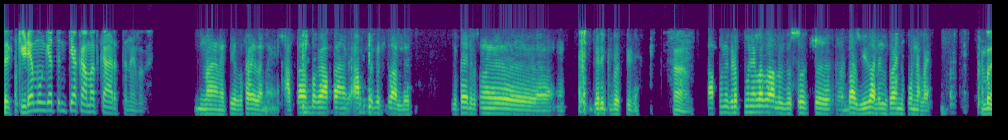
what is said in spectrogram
तर किड्या मुंग्यातून त्या कामात काय अर्थ नाही बघा. नाही नाही त्याचा फायदा नाही. आता बघा आता आपलं कसं चाललंय. पहिल्यापासून गरीब हा. आपण इकडे पुण्याला आलो जसं दहावी झाली जसं आम्ही पुण्याला बर.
